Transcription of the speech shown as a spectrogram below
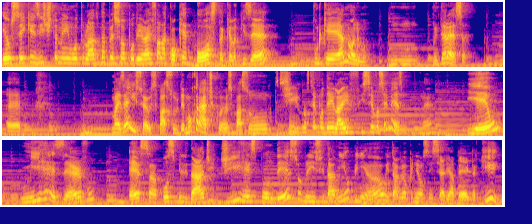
Eu sei que existe também o outro lado da pessoa poder ir lá e falar qualquer bosta que ela quiser, porque é anônimo. Não, não interessa. É, mas é isso, é o espaço democrático, é o espaço Sim. de você poder ir lá e, e ser você mesmo, né? E eu me reservo essa possibilidade de responder sobre isso e dar minha opinião, e dar minha opinião sincera e aberta aqui,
